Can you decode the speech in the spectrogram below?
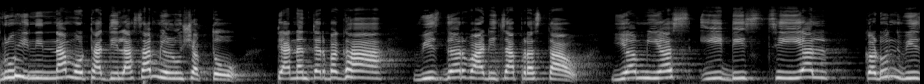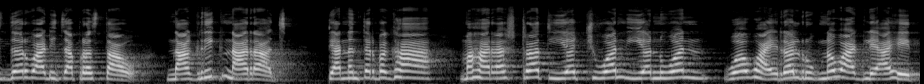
गृहिणींना मोठा दिलासा मिळू शकतो. त्यानंतर बघा वीज दर वाढीचा प्रस्ताव. M S E D C एलकडून वीज दर वाढीचा प्रस्ताव. नागरिक नाराज. त्यानंतर बघा महाराष्ट्रात एच वन यन वन व व्हायरल रुग्ण वाढले आहेत.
